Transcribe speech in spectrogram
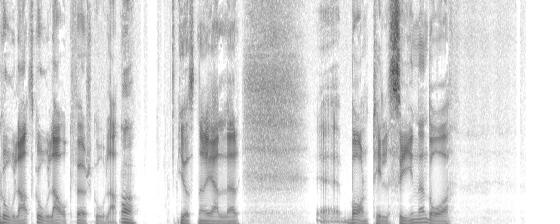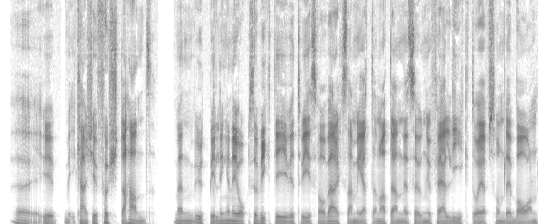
Skola, skola och förskola. Ja. Just när det gäller eh, barntillsynen då. Eh, i, kanske i första hand. Men utbildningen är också viktig givetvis. Och verksamheten och att den är så ungefär lik då eftersom det är barn.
